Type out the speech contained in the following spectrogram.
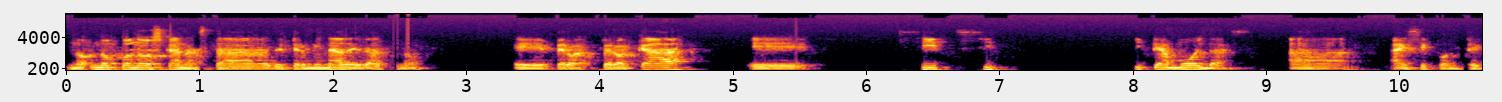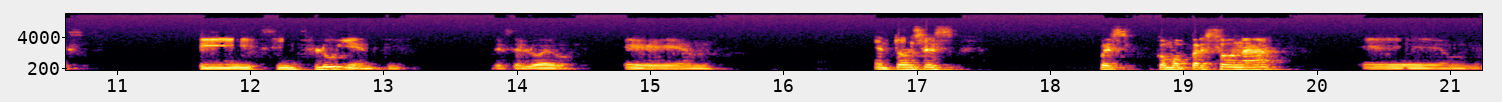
no, no, conozcan hasta determinada edad, ¿no? pero, pero acá sí, sí te amoldas a, a ese contexto. Sí, influye en ti, desde luego. Eh, entonces, pues como persona, eh,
